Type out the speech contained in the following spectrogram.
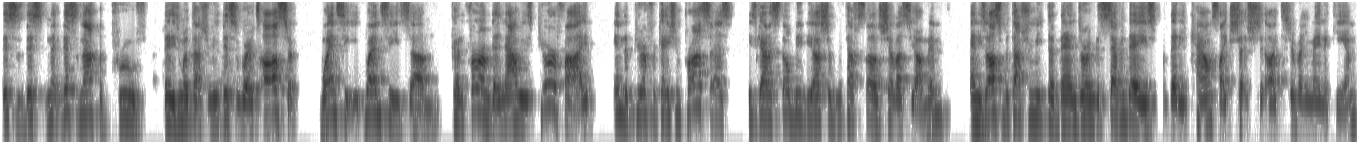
this is this this is not the proof that he's mutashmi. This is where it's also once he once he's um, confirmed and now he's purified in the purification process, he's got to still be b'yashav mitachsel shevas yamim, and he's also b'tashmita then during the seven days that he counts, like like Shiva Yimenakiyim.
